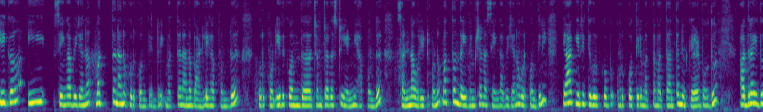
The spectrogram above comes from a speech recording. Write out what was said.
ಈಗ ಈ ಶೇಂಗಾ ಬೀಜನ ಮತ್ತೆ ನಾನು ಹುರ್ಕೊತೇನೆ ರೀ ಮತ್ತು ನಾನು ಬಾಣ್ಲಿಗೆ ಹಾಕ್ಕೊಂಡು ಹುರ್ಕೊಂಡು ಇದಕ್ಕೊಂದು ಚಮಚದಷ್ಟು ಎಣ್ಣೆ ಹಾಕ್ಕೊಂಡು ಸಣ್ಣ ಉರಿ ಇಟ್ಕೊಂಡು ಮತ್ತೊಂದು ಐದು ನಿಮಿಷ ನಾನು ಶೇಂಗಾ ಬೀಜನ ಹುರ್ಕೊತೀನಿ. ಯಾಕೆ ಈ ರೀತಿ ಹುರ್ಕೊ ಹುರ್ಕೋತೀರಿ ಮತ್ತೆ ಮತ್ತೆ ಅಂತ ನೀವು ಕೇಳ್ಬೋದು. ಆದರೆ ಇದು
